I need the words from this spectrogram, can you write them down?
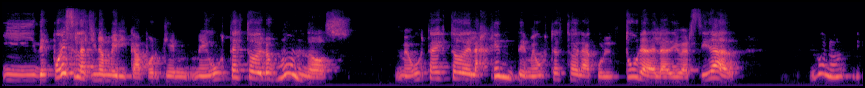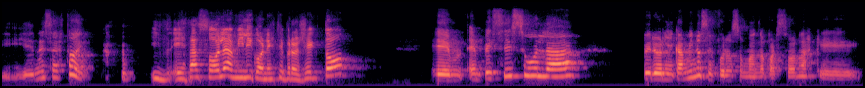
Y después Latinoamérica, porque me gusta esto de los mundos, me gusta esto de la gente, me gusta esto de la cultura, de la diversidad. Y bueno, y en esa estoy. ¿Y estás sola, Mili, con este proyecto? Em, empecé sola, pero en el camino se fueron sumando personas que,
